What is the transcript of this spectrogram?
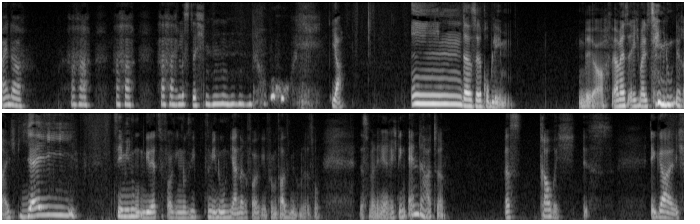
rein da. Haha, haha, haha, lustig. ja. Mm, das ist das Problem. Ja, wir haben jetzt echt mal die 10 Minuten erreicht. Yay! 10 Minuten. Die letzte Folge ging nur 17 Minuten, die andere Folge ging 25 Minuten oder so. Dass man den richtigen Ende hatte. Was traurig ist. Egal, ich,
